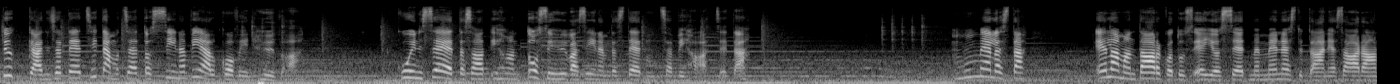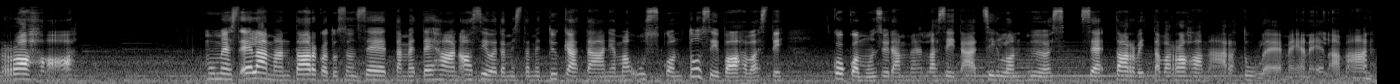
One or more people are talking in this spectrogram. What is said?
tykkäät, niin sä teet sitä, mutta sä et oo siinä vielä kovin hyvä. Kuin se, että sä oot ihan tosi hyvä siinä, mitä sä teet, mutta sä vihaat sitä. Mun mielestä elämän tarkoitus ei ole se, että me menestytään ja saadaan rahaa. Mun mielestä elämän tarkoitus on se, että me tehdään asioita, mistä me tykätään ja mä uskon tosi vahvasti koko mun sydämellä sitä, että silloin myös se tarvittava rahamäärä tulee meidän elämään.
